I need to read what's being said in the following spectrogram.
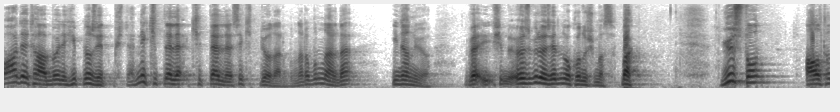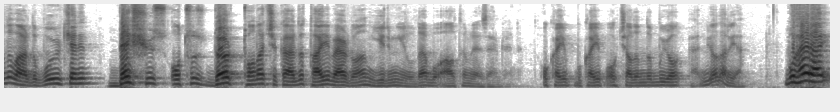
adeta böyle hipnoz etmişler. Ne kitlele, kitlerlerse kitliyorlar bunlara. Bunlar da inanıyor. Ve şimdi Özgür Özel'in o konuşması. Bak 100 ton altını vardı bu ülkenin. 534 tona çıkardı Tayyip Erdoğan 20 yılda bu altın rezervlerini. O kayıp, bu kayıp, o çalındı, bu yol yani diyorlar ya. Bu her ay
